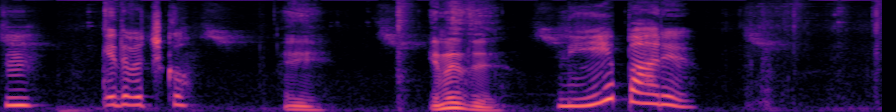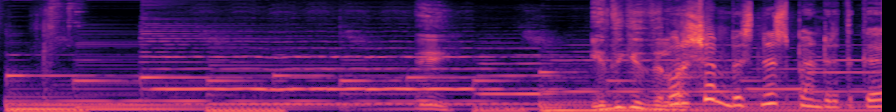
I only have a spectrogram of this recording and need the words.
ம் இதை வச்சுக்கோ. ஏய் என்னது? நீ பாரு. ஏய் எதுக்கு இதெல்லாம்? புருஷன் பிசினஸ் பண்றதுக்கு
